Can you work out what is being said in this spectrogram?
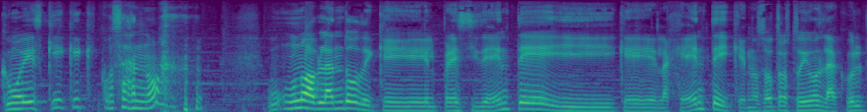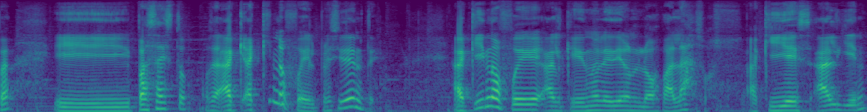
Como ves, ¿qué, qué, qué cosa, no? uno hablando de que el presidente y que la gente y que nosotros tuvimos la culpa y pasa esto. O sea, aquí no fue el presidente. Aquí no fue al que no le dieron los balazos. Aquí es alguien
